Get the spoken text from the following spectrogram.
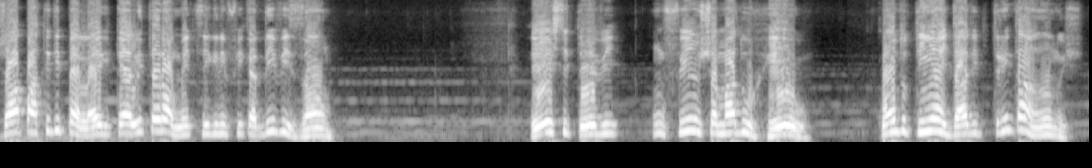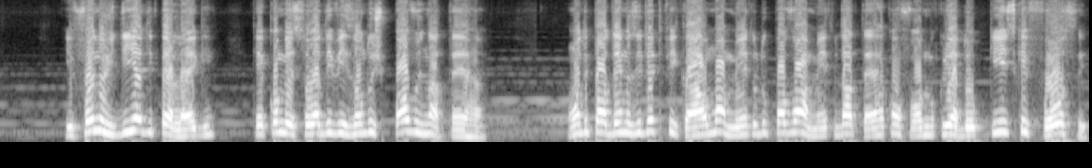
Já a partir de Peleg, que é, literalmente significa divisão, este teve um filho chamado Reu, quando tinha a idade de 30 anos, e foi nos dias de Peleg que começou a divisão dos povos na terra, onde podemos identificar o momento do povoamento da terra conforme o Criador quis que fosse,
